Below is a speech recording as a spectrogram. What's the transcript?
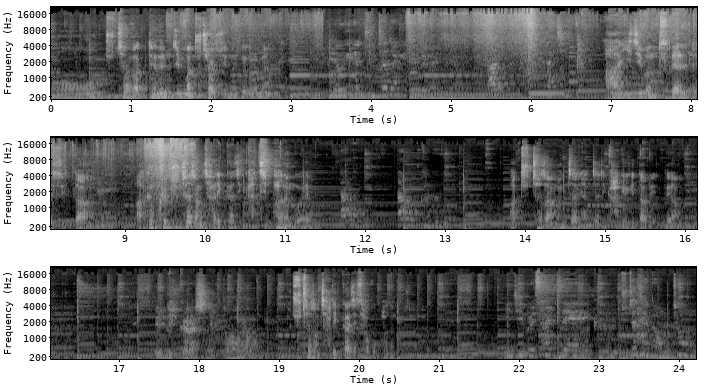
어 주차가 되는 집만 주차할 수 있는 거예요 그러면? 네. 여기는 주차장이 두 개가 있어요. 따로 같이. 아 이 집은 두 대를 댈 수 있다. 네. 아 그럼 그 주차장 자리까지 같이 파는 거예요? 따로 따로 가격이 있대요. 아 주차장 한 자리 한 자리 가격이 따로 있대요. 네. 네, 밀가라시니까 그러니까 주차장 자리까지 사고 파는 거잖아요. 네. 이 집을 살 때 그 주차장이 엄청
